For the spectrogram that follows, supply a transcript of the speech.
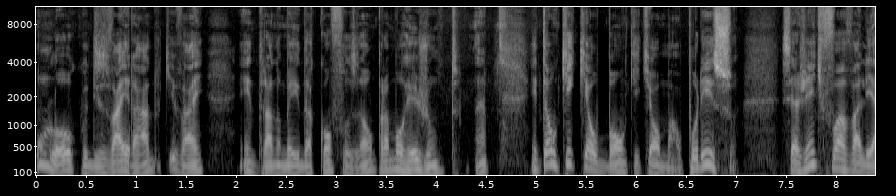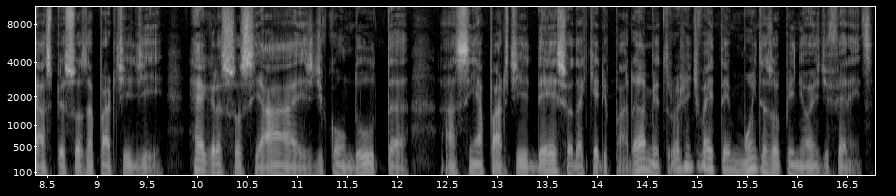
um louco desvairado que vai entrar no meio da confusão para morrer junto. Né? Então, o que, é o bom, o que, que é o mal? Por isso, se a gente for avaliar as pessoas a partir de regras sociais, de conduta, assim, a partir desse ou daquele parâmetro, a gente vai ter muitas opiniões diferentes.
